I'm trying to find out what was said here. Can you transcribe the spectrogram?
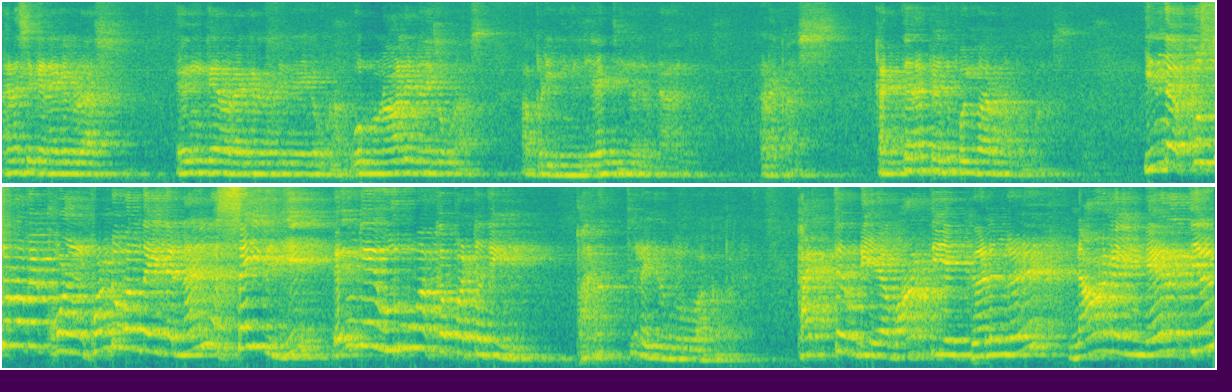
மனசுக்கு நினைக்கக்கூடாது எங்கே நடக்கிறது நினைக்கக்கூடாது. ஒரு நினைக்கக்கூடாது. அப்படி நீங்கள் நினைச்சீங்கள் என்றால் நடக்காது. கத்தரை பேருந்து போய் பாருங்க. இந்த கொண்டு வந்த இந்த நல்ல செய்தி எங்கே உருவாக்கப்பட்டது? பரத்தில் இருந்து உருவாக்கப்பட்டது. கர்த்தருடைய வார்த்தையை கேளுங்கள். நாளை நேரத்தில்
